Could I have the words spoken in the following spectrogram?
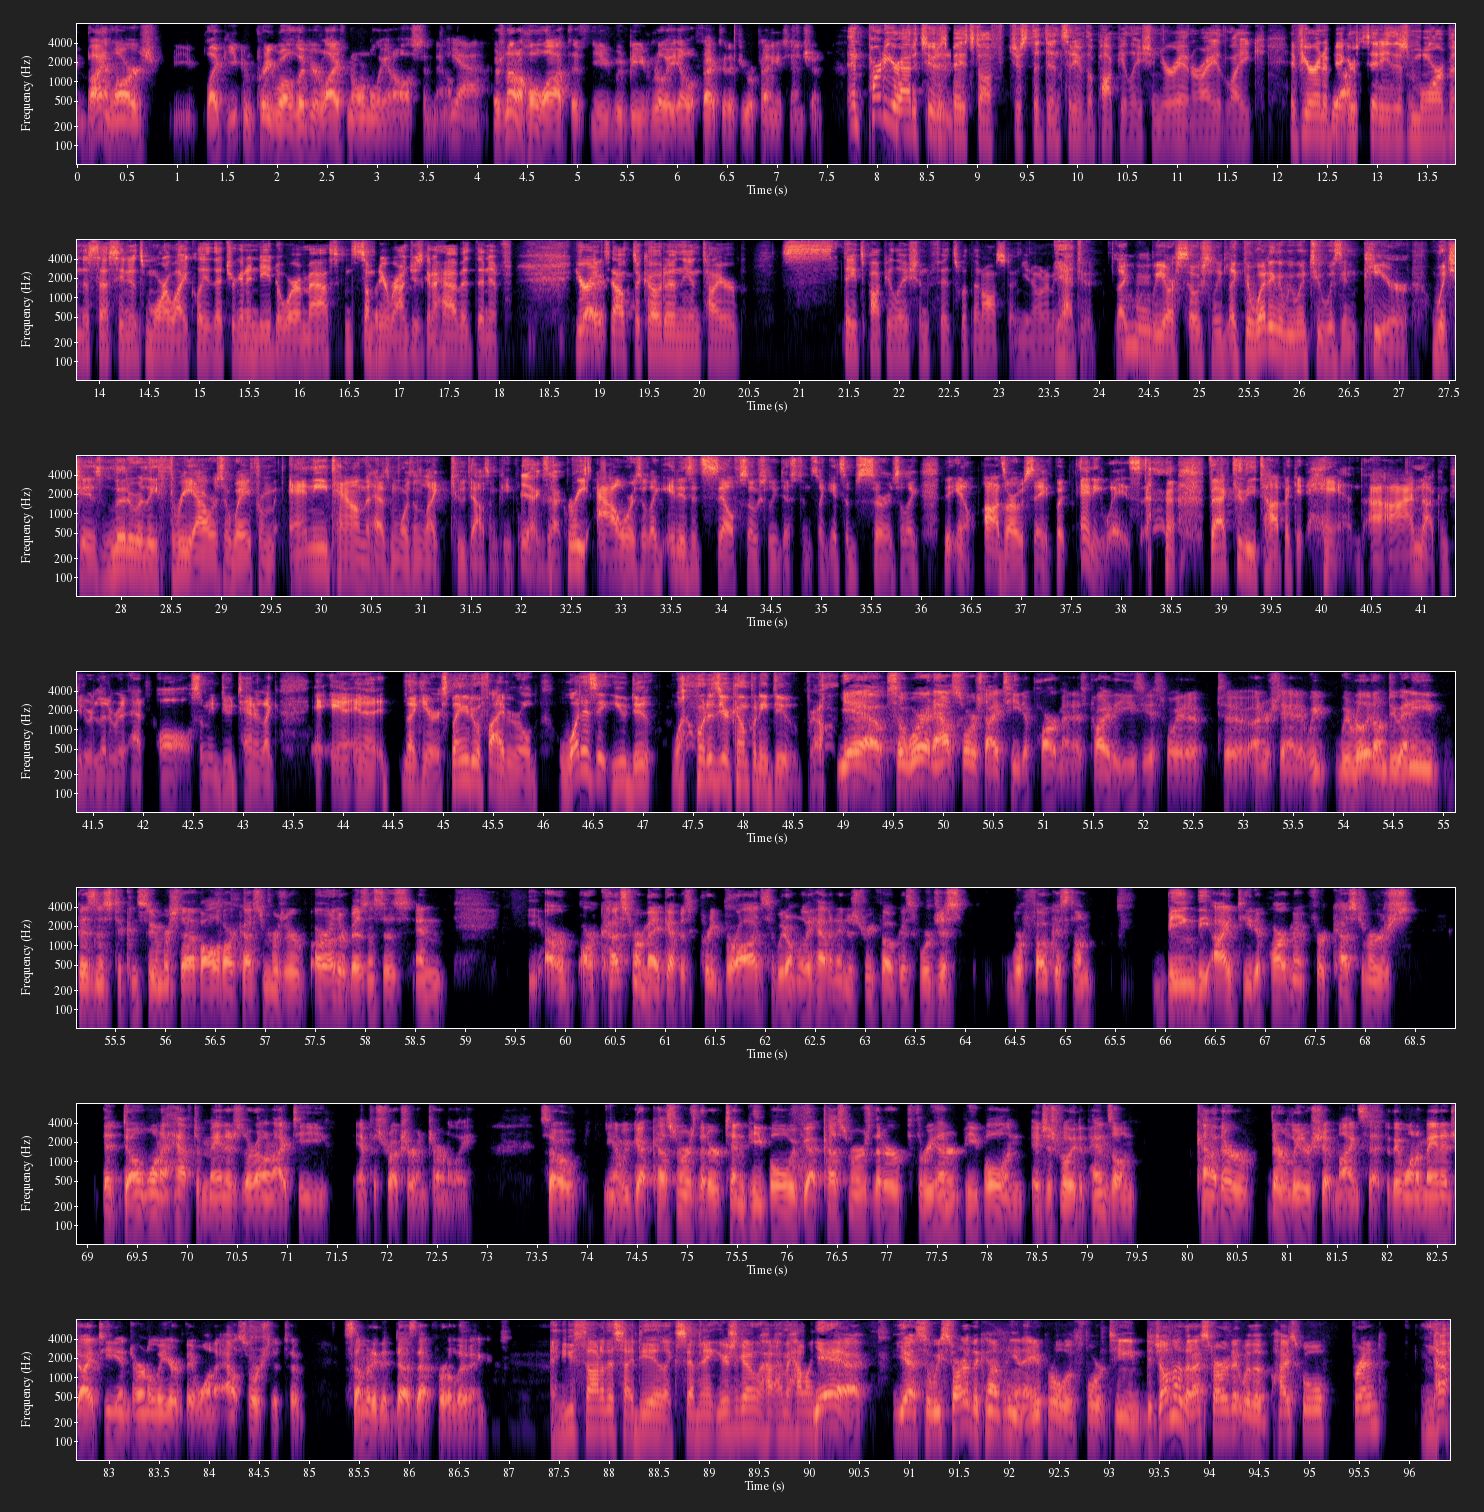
by and large, like you can pretty well live your life normally in Austin now. Yeah. There's not a whole lot that you would be really ill affected if you were paying attention. And part of your attitude is mm-hmm. based off just the density of the population you're in, right? Like if you're in a bigger yeah. city, there's more of a necessity and it's more likely that you're going to need to wear a mask and somebody around you is going to have it than if you're right. in South Dakota and the entire state's population fits within Austin. You know what I mean? Yeah, dude. Like mm-hmm. we are socially like the wedding that we went to was in Pierre, which is literally three hours away from any town that has more than like two thousand people. Yeah, exactly. Three hours, like it is itself socially distanced. Like it's absurd. So like you know, odds are I was safe. But anyways, back to the topic at hand. I, am not computer literate at all. So I mean, dude, Tanner, like in, in a like you're explaining to a five year old, what is it you do? What, what does your company do, bro? Yeah, so we're an outsourced IT department. It's probably the easiest way to to understand it. We we really don't do any business to consumer stuff. All of our customers are, are other businesses, and our our customer makeup is pretty broad. So we don't really have an industry focus. We're just we're focused on being the IT department for customers that don't want to have to manage their own IT infrastructure internally. So you know we've got customers that are 10 people we've got customers that are 300 people and it just really depends on kind of their their leadership mindset. Do they want to manage it internally or do they want to outsource it to somebody that does that for a living? And you thought of this idea like seven eight years ago? How, I mean, how long yeah. Yeah so we started the company in april of 14 did y'all know that i started it with a high school friend? No.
